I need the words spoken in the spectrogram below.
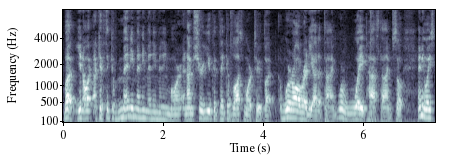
But you know I, I could think of many, many, many, many more, and I'm sure you could think of lots more too. But we're already out of time. We're way past time. So, anyways,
